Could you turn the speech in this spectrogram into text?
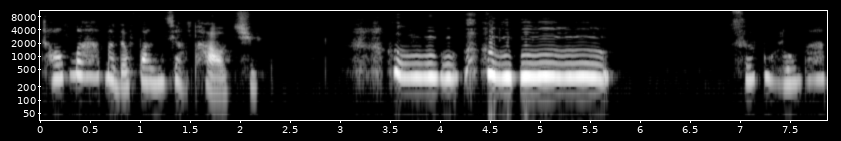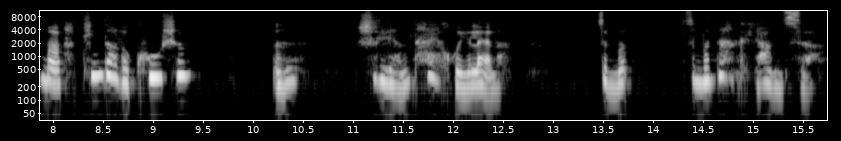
朝妈妈的方向跑去。呼呼！慈母龙妈妈听到了哭声，嗯，是梁太回来了。怎么，怎么那个样子啊？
